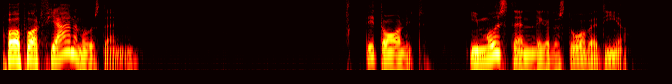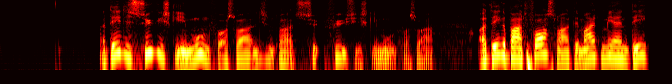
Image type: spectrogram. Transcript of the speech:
prøver på at fjerne modstanden. Det er dårligt. I modstanden ligger der store værdier. Og det er det psykiske immunforsvar, ligesom du har et fysisk immunforsvar. Og det er ikke bare et forsvar, det er meget mere end det.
